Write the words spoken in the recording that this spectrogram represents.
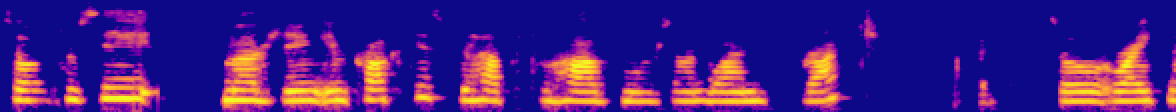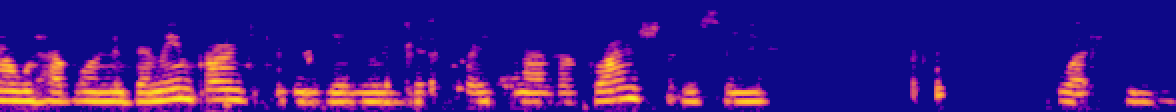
So to see merging in practice, we have to have more than one branch. So right now we have only the main branch, and then we just create another branch to see what it can do.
